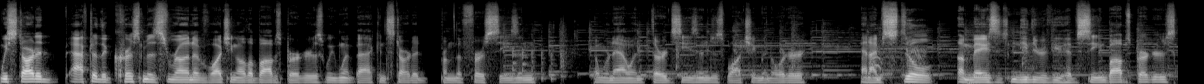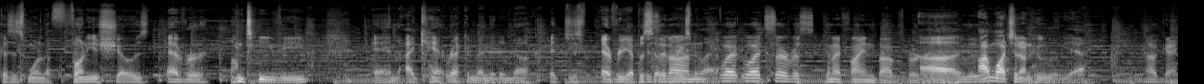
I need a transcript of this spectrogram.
we started after the Christmas run of watching all the Bob's Burgers. We went back and started from the first season, and we're now in third season, just watching them in order. And I'm still amazed that neither of you have seen Bob's Burgers because it's one of the funniest shows ever on TV, and I can't recommend it enough. It just every Is episode it makes on me laugh. what what service can I find Bob's Burgers? Uh, I'm watching on Hulu, yeah. okay.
